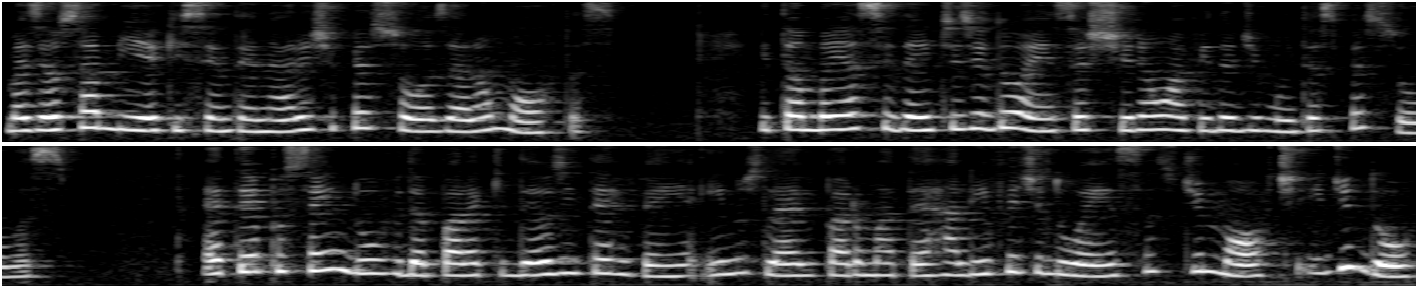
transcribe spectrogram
mas eu sabia que centenares de pessoas eram mortas. E também acidentes e doenças tiram a vida de muitas pessoas. É tempo sem dúvida para que Deus intervenha e nos leve para uma terra livre de doenças, de morte e de dor.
